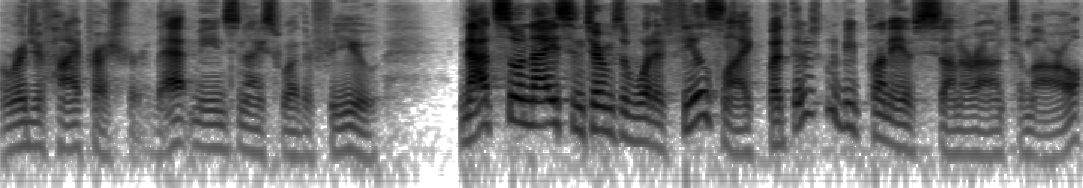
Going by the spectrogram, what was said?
a ridge of high pressure. That means nice weather for you. Not so nice in terms of what it feels like, but there's going to be plenty of sun around tomorrow.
